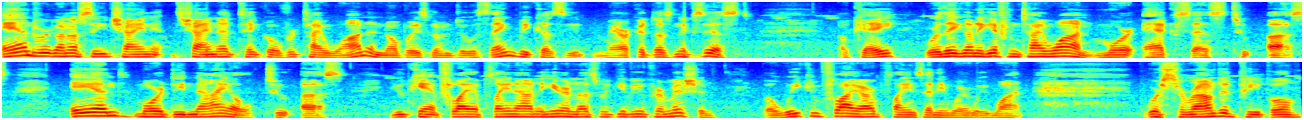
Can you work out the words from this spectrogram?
And we're going to see China China take over Taiwan and nobody's going to do a thing because America doesn't exist. Okay? What are they going to get from Taiwan? More access to us and more denial to us. You can't fly a plane out of here unless we give you permission, but we can fly our planes anywhere we want. We're surrounded, people.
